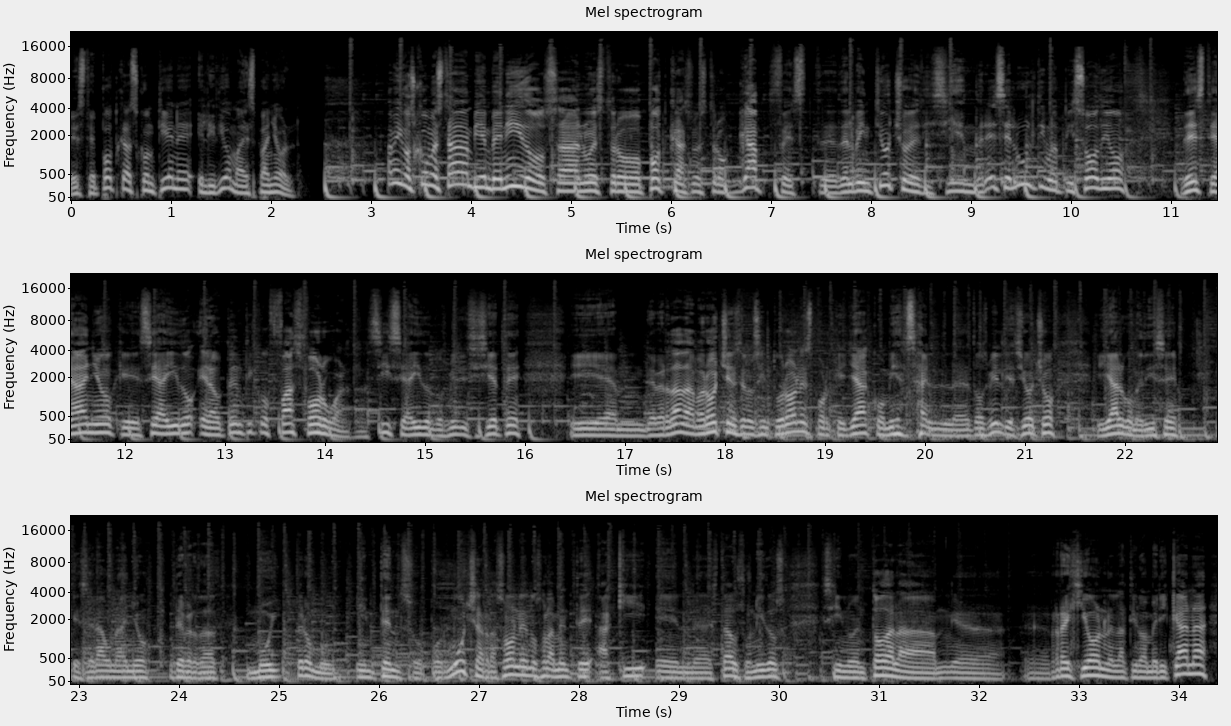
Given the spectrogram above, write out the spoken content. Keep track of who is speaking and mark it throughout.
Speaker 1: Este podcast contiene el idioma español. Amigos, ¿cómo están? Bienvenidos a nuestro podcast, nuestro Gapfest del 28 de diciembre. Es el último episodio de este año que se ha ido el auténtico fast forward. Así se ha ido el 2017 y em, de verdad abróchense los cinturones porque ya comienza el 2018 eh, y algo me dice que será un año de verdad muy pero muy intenso por muchas razones, no solamente aquí en eh, Estados Unidos, sino en toda la eh, región latinoamericana.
